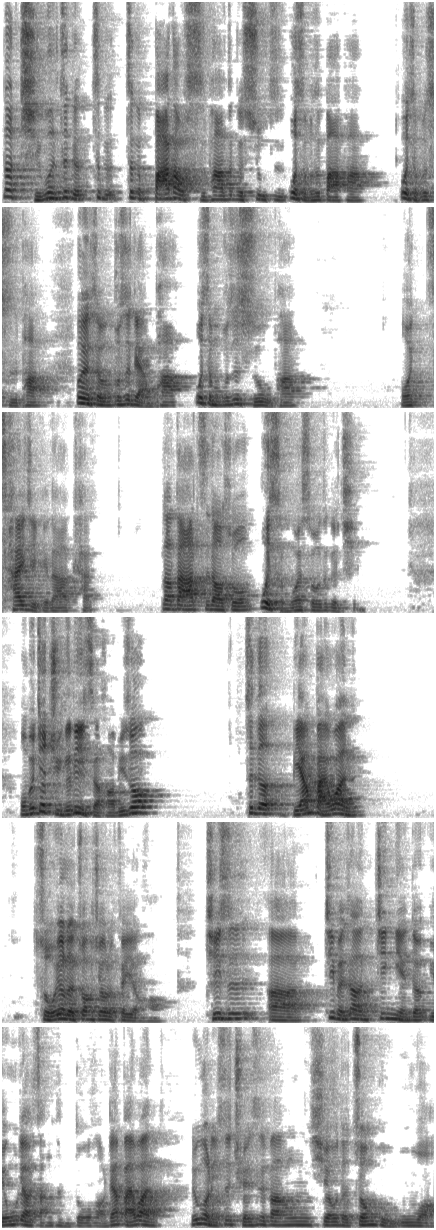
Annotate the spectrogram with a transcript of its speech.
那请问这个这个这个八到十趴这个数字为什么是八趴？为什么是十趴？为什么不是两趴？为什么不是十五趴？我拆解给大家看，让大家知道说为什么会收这个钱。我们就举个例子哈，比如说这个两百万左右的装修的费用哈，其实啊、基本上今年的原物料涨很多哈，两百万如果你是全四方修的中古屋哦，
